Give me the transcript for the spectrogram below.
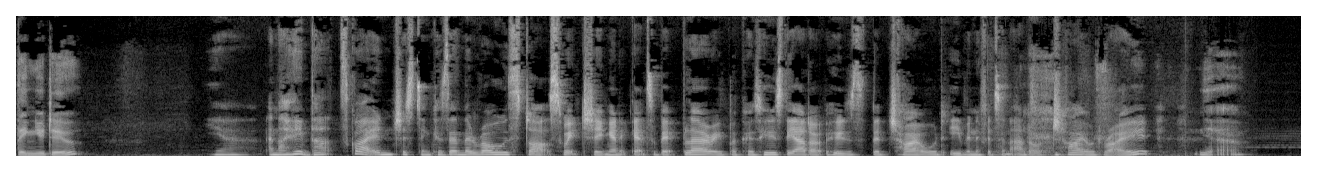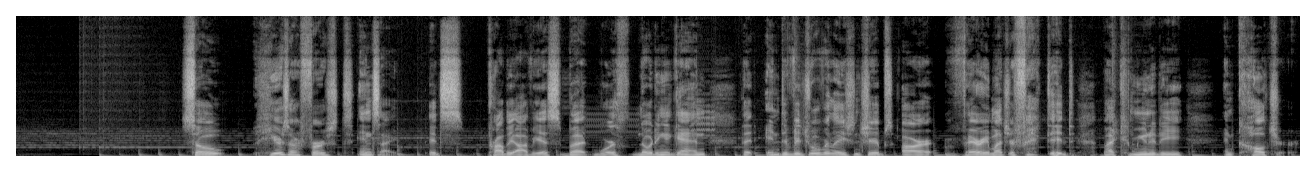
thing you do. Yeah, and I think that's quite interesting because then the roles start switching and it gets a bit blurry because who's the adult, who's the child, even if it's an adult child, right? Yeah. So here's our first insight. It's probably obvious, but worth noting again that individual relationships are very much affected by community and culture.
